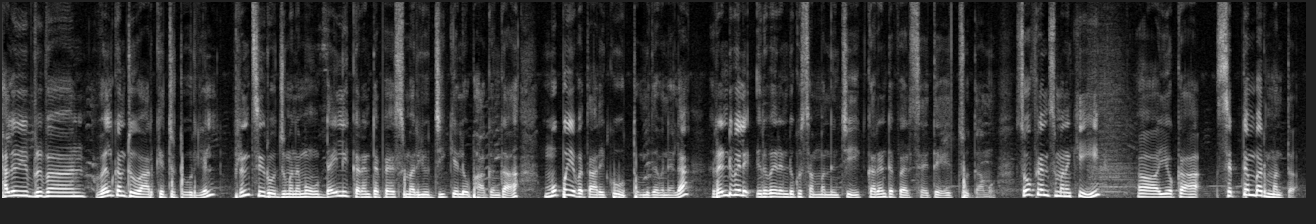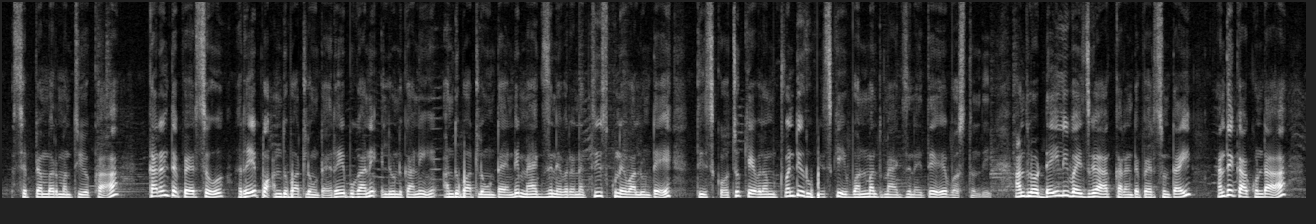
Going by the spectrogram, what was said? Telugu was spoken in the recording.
Hello everyone welcome to RK tutorial. Friends ఈరోజు మనము డైలీ కరెంట్ అఫైర్స్ మరియు జీకేలో భాగంగా ముప్పైవ తారీఖు తొమ్మిదవ నెల రెండు వేల ఇరవై రెండుకు సంబంధించి కరెంట్ అఫైర్స్ అయితే చూద్దాము. సో ఫ్రెండ్స్ మనకి ఈ యొక్క సెప్టెంబర్ మంత్ సెప్టెంబర్ మంత్ యొక్క కరెంట్ అఫైర్స్ రేపు అందుబాటులో ఉంటాయి. రేపు కానీ ఎల్లుండి కానీ అందుబాటులో ఉంటాయండి. మ్యాగజైన్ ఎవరైనా తీసుకునే వాళ్ళు ఉంటే తీసుకోవచ్చు. కేవలం ట్వంటీ రూపీస్కి వన్ మంత్ మ్యాగజైన్ అయితే వస్తుంది. అందులో డైలీ వైజ్గా కరెంట్ అఫైర్స్ ఉంటాయి. అంతేకాకుండా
